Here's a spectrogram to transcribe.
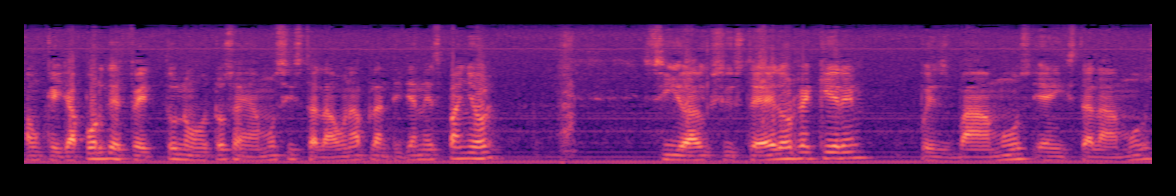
aunque ya por defecto nosotros hayamos instalado una plantilla en español, si, si ustedes lo requieren, pues vamos e instalamos,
